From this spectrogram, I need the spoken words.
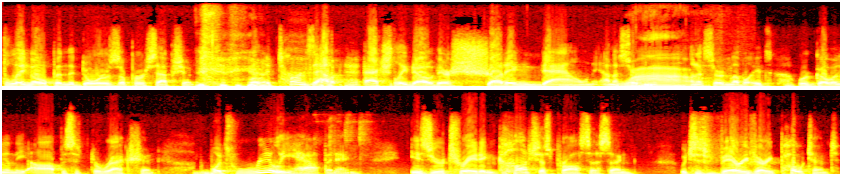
fling open the doors of perception. well, it turns out, actually, no, they're shutting down on a certain, wow. on a certain level. It's, we're going in the opposite direction. What's really happening is you're trading conscious processing which is very, very potent,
